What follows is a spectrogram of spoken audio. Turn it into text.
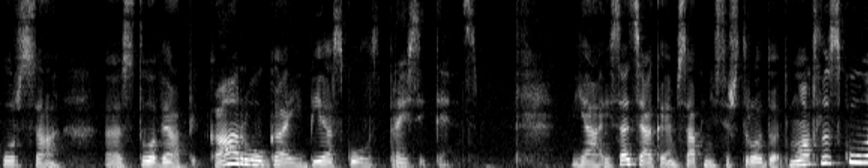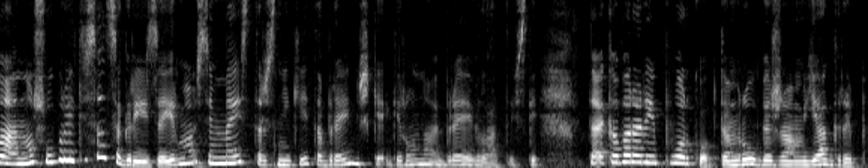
kursā eh, stāvēja pie kāroga, bija skolas prezidents. Jā, es vecākajiem sapņus ir strādāt mākslas skolā. Nu, šobrīd es atsagrīzē. Ir mums meistars Nikita brēnišķīgi runāja brēvi latviski. Tā kā var arī porkop tam robežām, ja grib.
